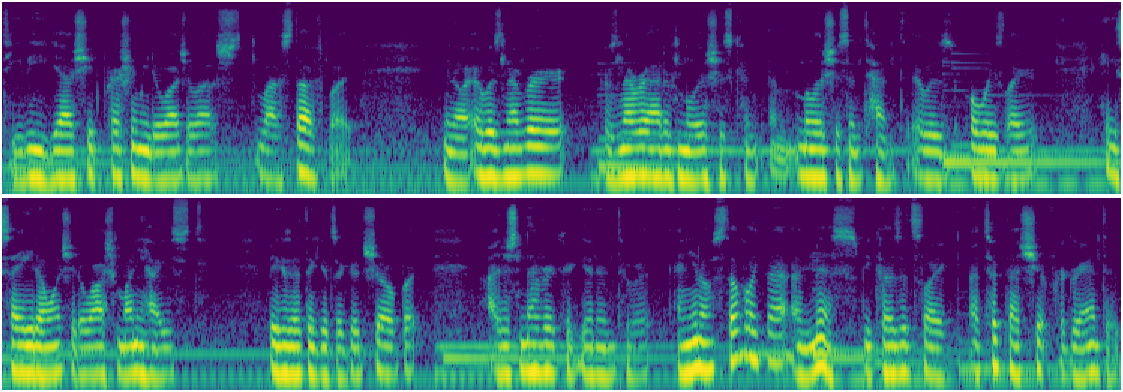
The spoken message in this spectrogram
TV. Yeah, she'd pressure me to watch a lot of a lot of stuff, but you know, it was never it was never out of malicious con- malicious intent. It was always like hey Saeed, I want you to watch Money Heist because I think it's a good show, but I just never could get into it. And you know, stuff like that I miss because it's like I took that shit for granted.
